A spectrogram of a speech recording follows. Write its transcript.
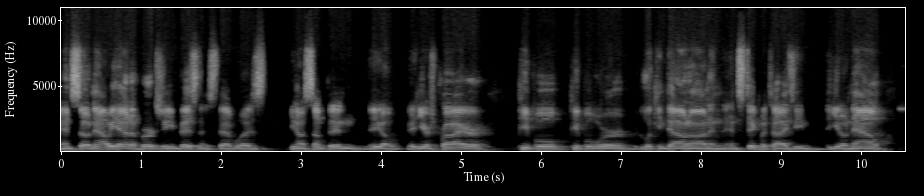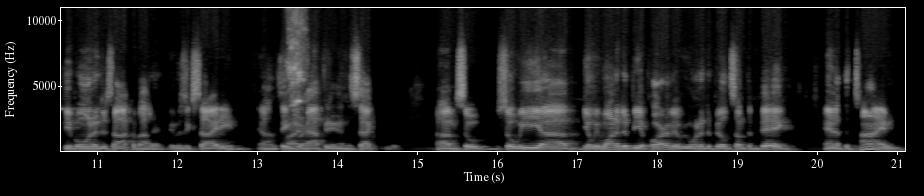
and so now we had a burgeoning business that was you know something you know in years prior people people were looking down on and, and stigmatizing you know now people wanted to talk about it it was exciting um, things right. were happening in the sector um, so so we uh, you know we wanted to be a part of it we wanted to build something big and at the time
